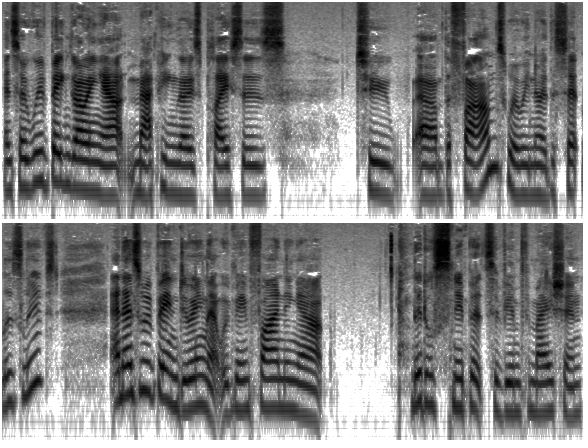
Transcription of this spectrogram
And so we've been going out mapping those places to um, the farms where we know the settlers lived. And as we've been doing that, we've been finding out little snippets of information,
